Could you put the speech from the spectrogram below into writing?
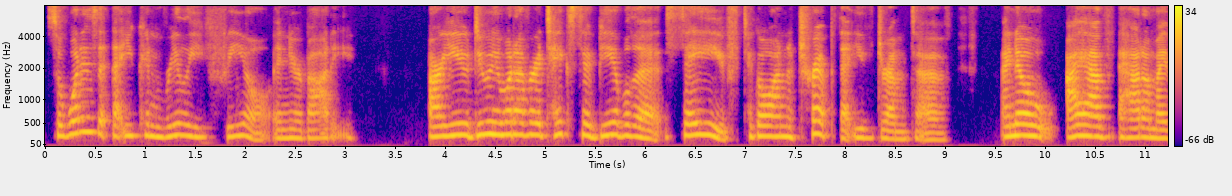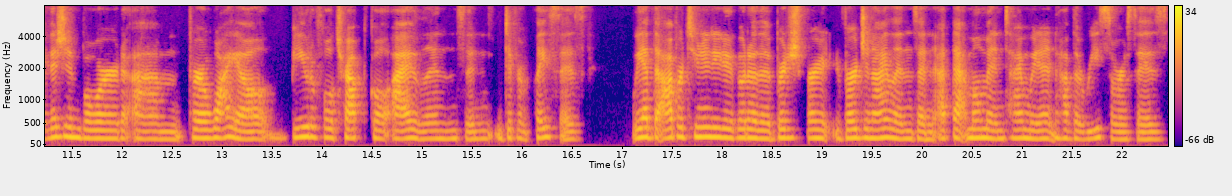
So, what is it that you can really feel in your body? Are you doing whatever it takes to be able to save to go on a trip that you've dreamt of? I know I have had on my vision board um, for a while beautiful tropical islands and different places. We had the opportunity to go to the British Virgin Islands, and at that moment in time, we didn't have the resources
